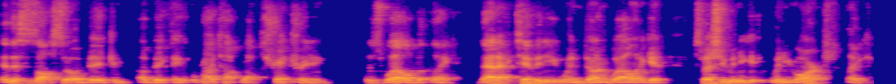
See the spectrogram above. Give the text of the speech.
And this is also a big a big thing that we'll probably talk about strength training as well. But like that activity, when done well, and again, especially when you get when you aren't like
